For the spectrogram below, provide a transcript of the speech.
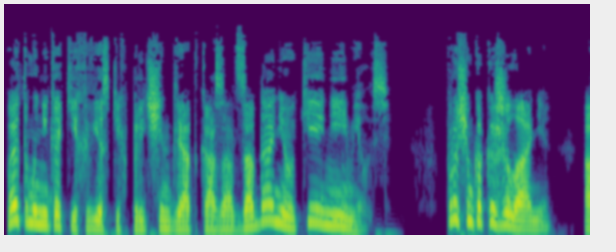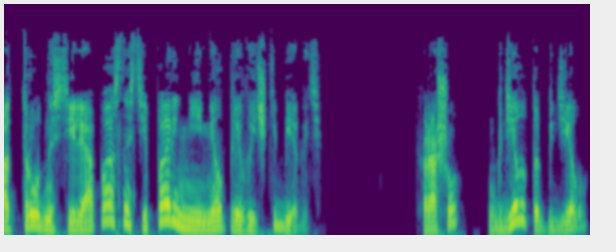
поэтому никаких веских причин для отказа от задания у Кея не имелось. Впрочем, как и желание. От трудности или опасности парень не имел привычки бегать. Хорошо, к делу так к делу.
